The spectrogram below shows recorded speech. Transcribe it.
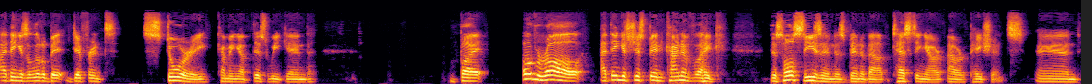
I think, is a little bit different story coming up this weekend. But overall, I think it's just been kind of like this whole season has been about testing our, our patience. And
